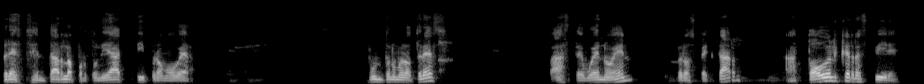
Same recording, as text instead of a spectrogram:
presentar la oportunidad y promover. Punto número tres, hazte bueno en prospectar a todo el que respire,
